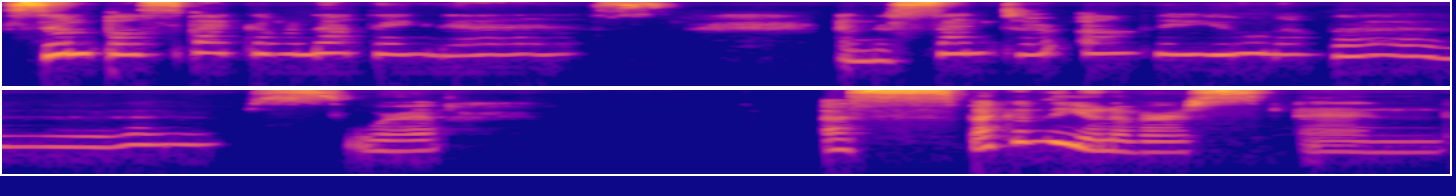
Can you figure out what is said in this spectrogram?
Simple speck of nothingness and the center of the universe. We're a speck of the universe and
